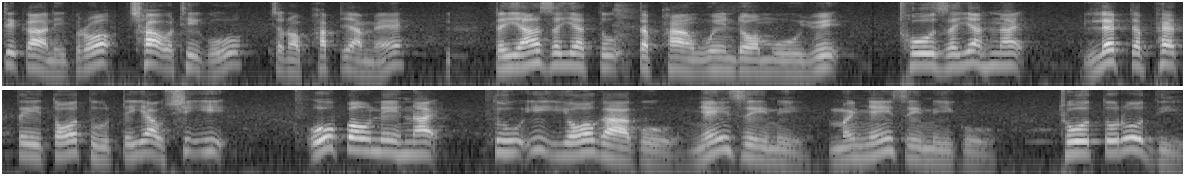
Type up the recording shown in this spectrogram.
1ကနေပြီးတော့6အထိကိုကျွန်တော်ဖတ်ပြမယ်။တရားစရက်သူတဖန်ဝင်တော်မူ၍ထိုစရက်၌လက်တစ်ဖက်သေးတော်သူတယောက်ရှိ၏။အိုးပုံနေ၌ သူဤယောဂါကိုငြိမ့်စေမီမငြိမ့်စေမီကို ထိုသူတို့သည်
